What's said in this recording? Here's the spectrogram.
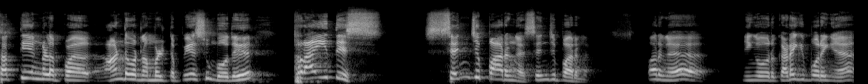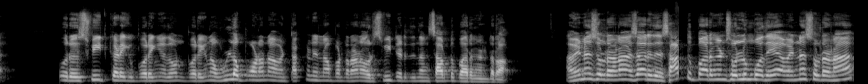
சத்தியங்களை ப ஆண்டவர் நம்மள்ட்ட பேசும்போது ட்ரை திஸ் செஞ்சு பாருங்க செஞ்சு பாருங்க. பாருங்க நீங்க ஒரு கடைக்கு போறீங்க ஒரு ஸ்வீட் கடைக்கு போறீங்க ஏதோ ஒன்று போறீங்கன்னா உள்ள போனோன்னா அவன் டக்குன்னு என்ன பண்றான்னா ஒரு ஸ்வீட் எடுத்து நாங்கள் சாப்பிட்டு பாருங்கன்றான். அவன் என்ன சொல்றானா சார் இதை சாப்பிட்டு பாருங்கன்னு சொல்லும் போதே அவன் என்ன சொல்றானா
